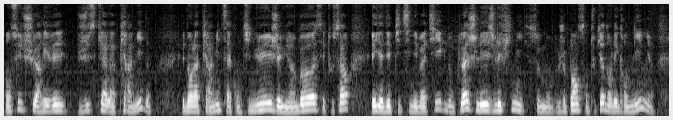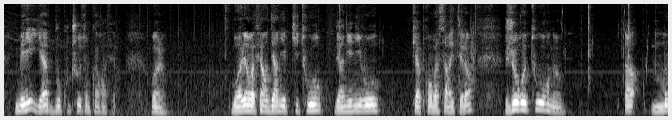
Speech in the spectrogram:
Ensuite, je suis arrivé jusqu'à la pyramide. Et dans la pyramide, ça a continué. J'ai eu un boss et tout ça. Et il y a des petites cinématiques. Donc là, je l'ai fini, ce monde. Je pense, en tout cas, dans les grandes lignes. Mais il y a beaucoup de choses encore à faire. Voilà. Bon, allez, on va faire un dernier petit tour. Dernier niveau. Puis après, on va s'arrêter là. Je retourne à mon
